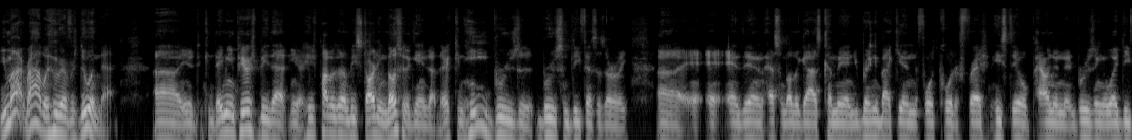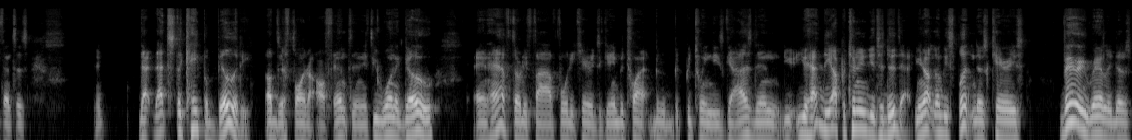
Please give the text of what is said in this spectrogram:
You might ride with whoever's doing that. Uh, you know, can Dameon Pierce be that? You know, he's probably going to be starting most of the games out there. Can he bruise bruise some defenses early, uh, and, and, then have some other guys come in? You bring him back in the fourth quarter fresh, and he's still pounding and bruising away defenses. That that's the capability of this Florida offense. And if you want to go and have 35, 40 carries a game between between these guys, then you, you have the opportunity to do that. You're not going to be splitting those carries. Very rarely does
